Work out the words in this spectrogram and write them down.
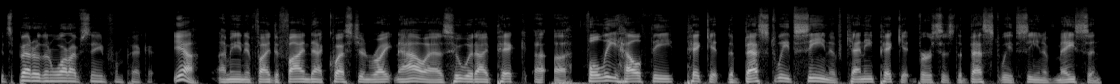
it's better than what I've seen from Pickett. yeah. I mean, if I define that question right now as who would I pick, a, a fully healthy Pickett, the best we've seen of Kenny Pickett versus the best we've seen of Mason,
